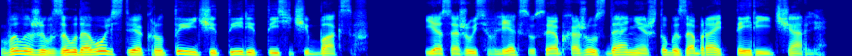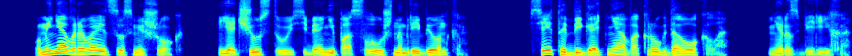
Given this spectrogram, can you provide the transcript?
выложив за удовольствие крутые 4000 баксов. Я сажусь в «Лексус» и обхожу здание, чтобы забрать Терри и Чарли. У меня вырывается смешок. Я чувствую себя непослушным ребенком. Вся эта беготня вокруг да около. Неразбериха.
